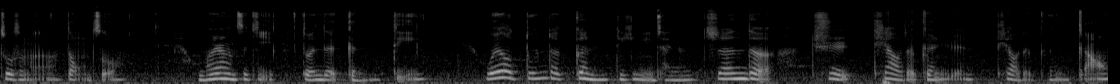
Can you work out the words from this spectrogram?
做什么动作？我们会让自己蹲得更低。唯有蹲得更低，你才能真的去。跳得更远，跳得更高，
